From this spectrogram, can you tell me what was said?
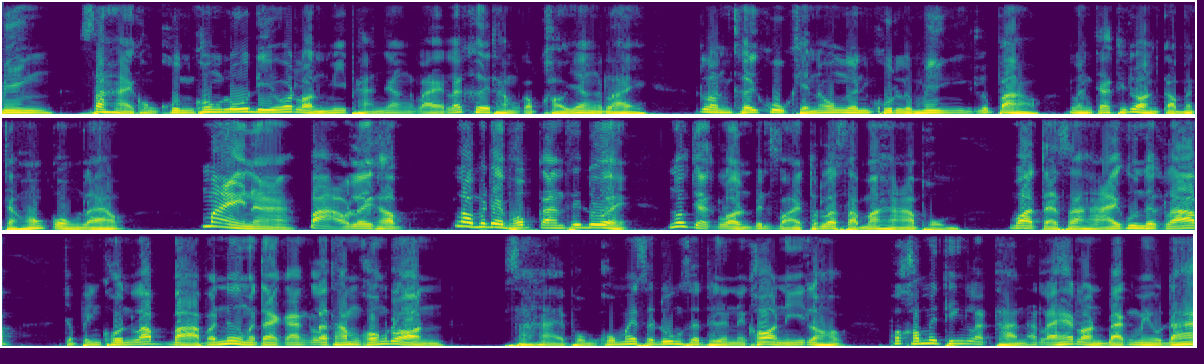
มิงสหายของคุณคงรู้ดีว่าหล่อนมีแผนอย่างไร และเคยทำกับเขาอย่างไร หล่อนเคยขู่เข็นเอาเงินคุณหรือมิงอีกหรือเปล่า หลังจากที่หล่อนกลับมาจากฮ่องกงแล้ว ไม่นะเปล่าเลยครับ เราไม่ได้พบกันเสียด้วย นอกจากหล่อนเป็นฝ่ายโทรศัพท์มาหาผม ว่าแต่สหายคุณเถอะครับ จะเป็นคนรับบาปอันเนื่องมาแต่การกระทำของหล่อน สหายผมคงไม่สะดุ้งสะเทือนในข้อนี้หรอก เพราะเขาไม่ทิ้งหลักฐานอะไรให้หล่อนแบ็กเมลได้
